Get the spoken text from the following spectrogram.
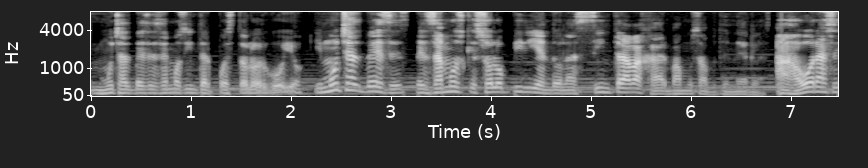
muchas veces hemos interpuesto el orgullo y muchas veces pensamos que solo pidiéndolas sin trabajar vamos a obtenerlas. Ahora, Señor,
